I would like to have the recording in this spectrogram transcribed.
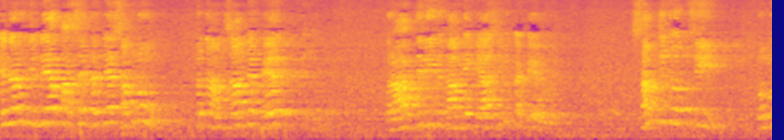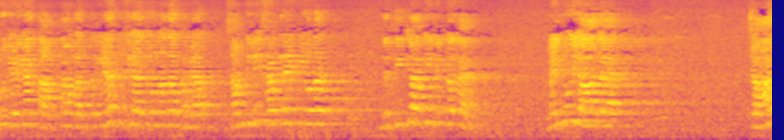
ਇਹਨਾਂ ਨੂੰ ਜਿੰਨੇ ਆ ਪਾਸੇ ਬੱਚੇ ਸਭ ਨੂੰ ਪ੍ਰਧਾਨ ਸਾਹਿਬ ਨੇ ਫਿਰ ਰਾਤ ਦੀ ਨੀਂਦ ਖਾ ਕੇ ਕਿਹਾ ਸੀ ਵੀ ਇਕੱਠੇ ਹੋ ਜਾਓ। ਸਮਝ ਜੋ ਤੁਸੀਂ, ਤੁਹਾਨੂੰ ਜਿਹੜੀਆਂ ਤਾਕਤਾਂ ਵਰਤਣੀਆਂ ਤੁਸੀਂ ਅੱਜ ਉਹਨਾਂ ਦਾ ਖਮਿਆ ਸਮਝ ਨਹੀਂ ਸਕਦੇ ਕਿ ਉਹਦਾ ਨਤੀਜਾ ਕੀ ਨਿਕਲਣਾ ਮੈਨੂੰ ਯਾਦ ਹੈ 4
